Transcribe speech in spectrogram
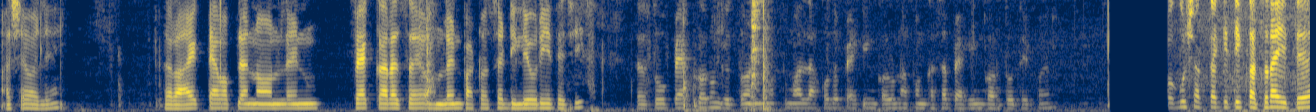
अशावाले तर हा एक टॅप आपल्याला ऑनलाईन पॅक करायचा आहे ऑनलाईन पाठवायचा आहे डिलेवरी आहे त्याची. तर तो पॅक करून घेतो आणि मग तुम्हाला दाखवतो पॅकिंग करून आपण कसं पॅकिंग करतो ते पण. बघू शकता किती कचरा इथे.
